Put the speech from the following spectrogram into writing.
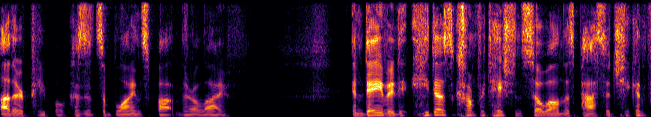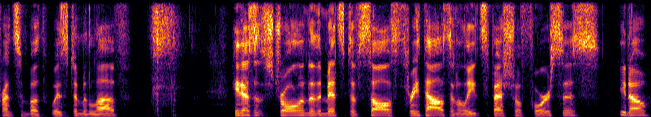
other people, because it's a blind spot in their life. And David, he does confrontation so well in this passage. He confronts in both wisdom and love. He doesn't stroll into the midst of Saul's 3,000 elite special forces you know,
